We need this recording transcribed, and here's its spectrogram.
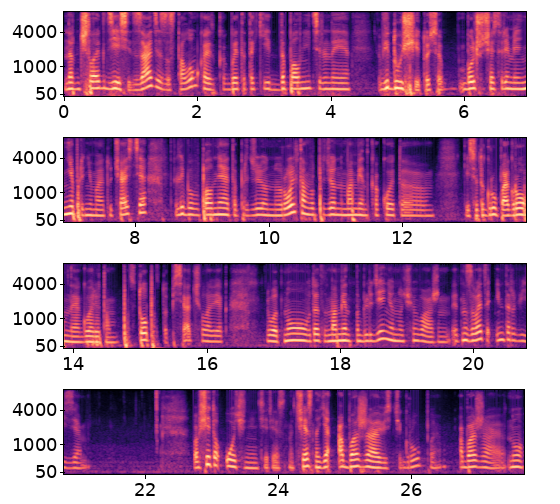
наверное, человек 10 сзади, за столом, как, бы это такие дополнительные ведущие, то есть большую часть времени не принимают участие, либо выполняют определенную роль там в определенный момент какой-то, если это группа огромная, я говорю, там по 100, по 150 человек, вот, но вот этот момент наблюдения, он очень важен. Это называется интервизия. Вообще это очень интересно. Честно, я обожаю вести группы. Обожаю. Но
